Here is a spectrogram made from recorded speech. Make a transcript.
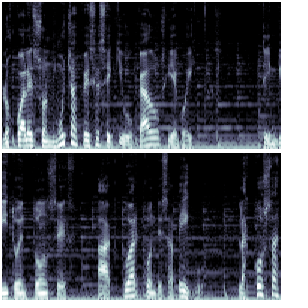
los cuales son muchas veces equivocados y egoístas. Te invito entonces a actuar con desapego. Las cosas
